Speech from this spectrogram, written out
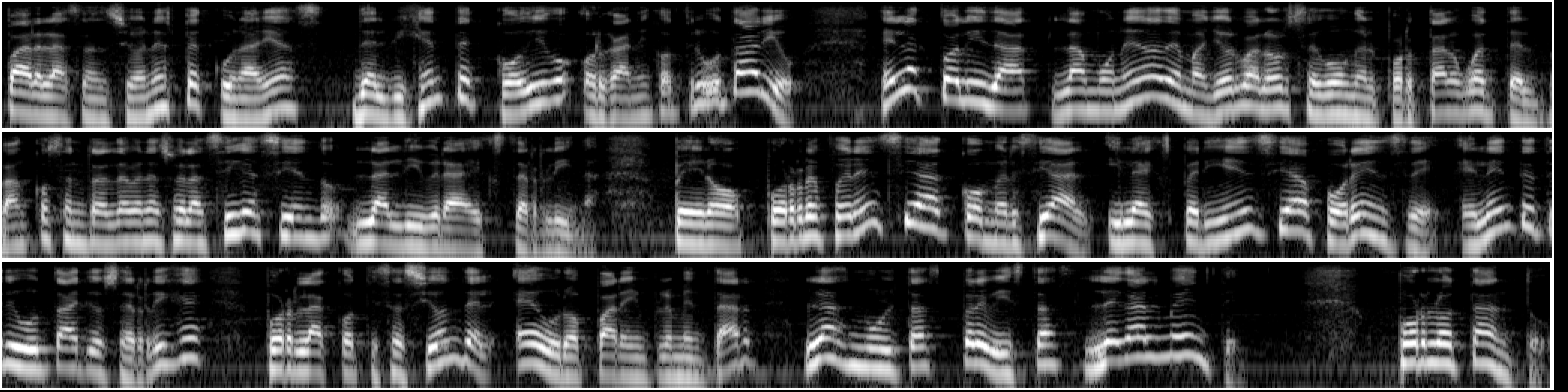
para las sanciones pecuniarias del vigente Código Orgánico Tributario. En la actualidad, la moneda de mayor valor según el portal web del Banco Central de Venezuela sigue siendo la libra esterlina, pero por referencia comercial y la experiencia forense, el ente tributario se rige por la cotización del euro para implementar las multas previstas legalmente. Por lo tanto,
